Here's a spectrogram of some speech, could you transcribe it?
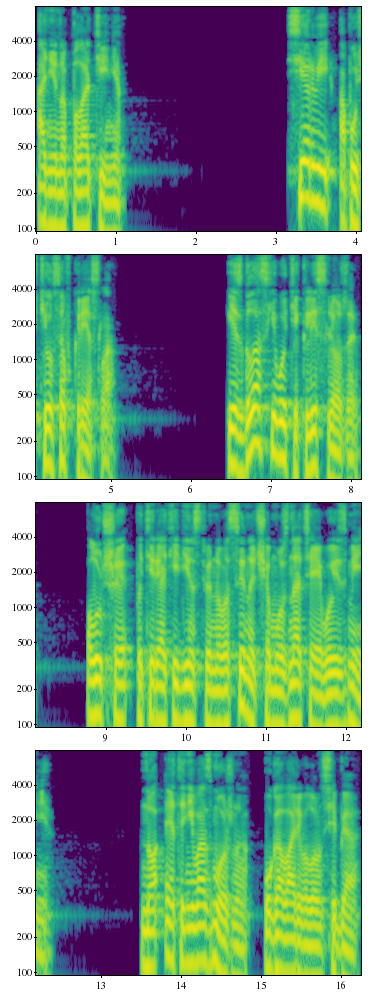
а не на Палатине». Сервий опустился в кресло. Из глаз его текли слезы. Лучше потерять единственного сына, чем узнать о его измене. Но это невозможно, уговаривал он себя.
